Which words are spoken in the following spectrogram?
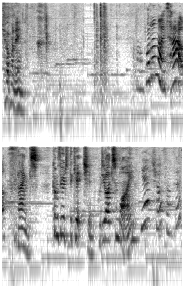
Come on in. Oh, what a nice house. Thanks. Come through to the kitchen. Would you like some wine? Yeah, sure, sounds good.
